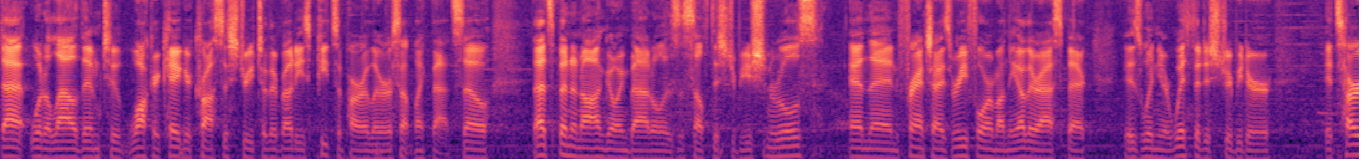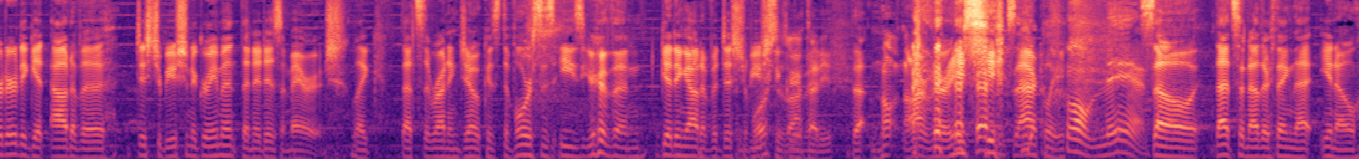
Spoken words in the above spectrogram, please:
that would allow them to walk a keg across the street to their buddy's pizza parlor or something like that so that's been an ongoing battle is the self-distribution rules and then franchise reform on the other aspect is when you're with the distributor it's harder to get out of a distribution agreement than it is a marriage like that's the running joke is divorce is easier than getting out of a distribution Divorces aren't agreement that, e- that not, aren't very easy. exactly oh man. so that's another thing that you know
